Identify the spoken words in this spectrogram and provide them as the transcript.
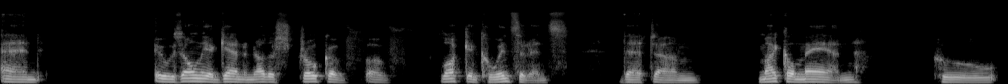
and it was only again another stroke of of luck and coincidence that um, Michael Mann, who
